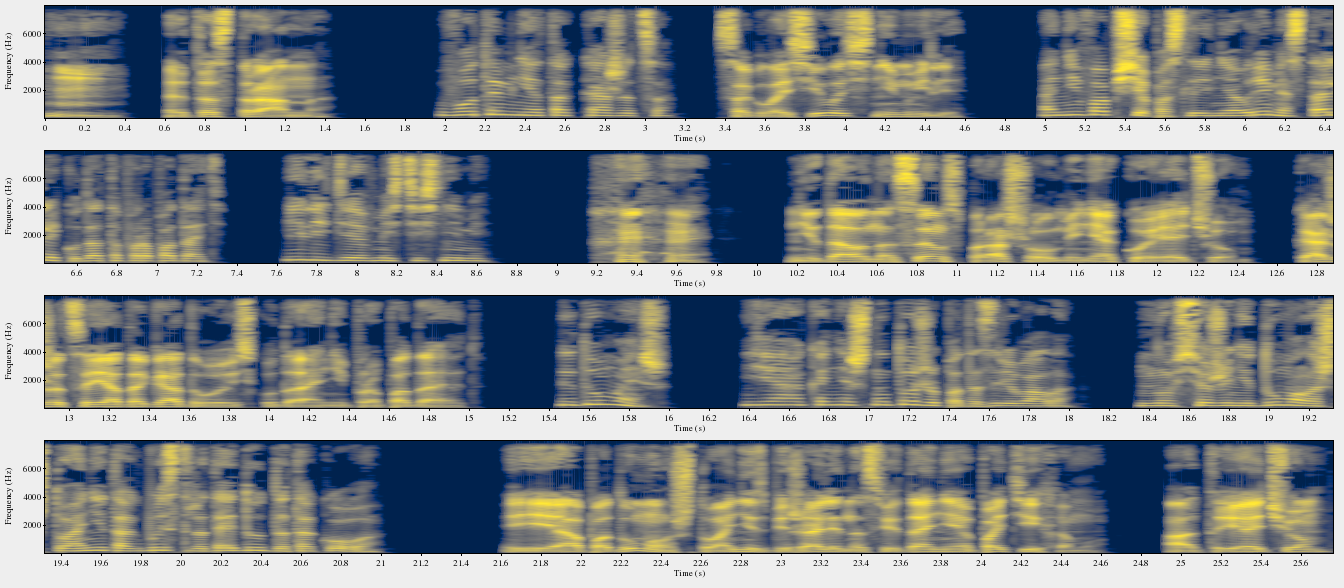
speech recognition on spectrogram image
Хм, это странно. Вот и мне так кажется, согласилась с ним Или. Они вообще последнее время стали куда-то пропадать. И Лидия вместе с ними. Хе-хе. Недавно Сэм спрашивал меня кое о чем. Кажется, я догадываюсь, куда они пропадают. Ты думаешь? Я, конечно, тоже подозревала, но все же не думала, что они так быстро дойдут до такого. Я подумал, что они сбежали на свидание по-тихому. А ты о чем?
